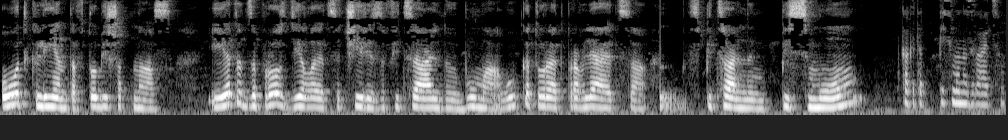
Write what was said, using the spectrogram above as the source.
от клиентов, то бишь от нас. И этот запрос делается через официальную бумагу, которая отправляется специальным письмом. Как это письмо называется?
